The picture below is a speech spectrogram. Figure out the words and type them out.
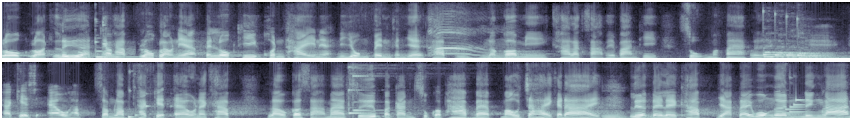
โรคหลอดเลือดนะครับ โรคเหล่านี้เป็นโรคที่คนไทยเนี่ยนิยมเป็นกันเยอะครับอือหือแล้วก็มีค่ารักษาพยาบาลที่สูงมาก ๆ เลยโอเคแพ็กเกจ L ครับสำหรับแพ็กเกจ L นะครับ เราก็สามารถซื้อประกันสุขภาพแบบเหมาจ่ายก็ได้อืมเลือกได้เลยครับ อยากได้วงเงิน 1 ล้าน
